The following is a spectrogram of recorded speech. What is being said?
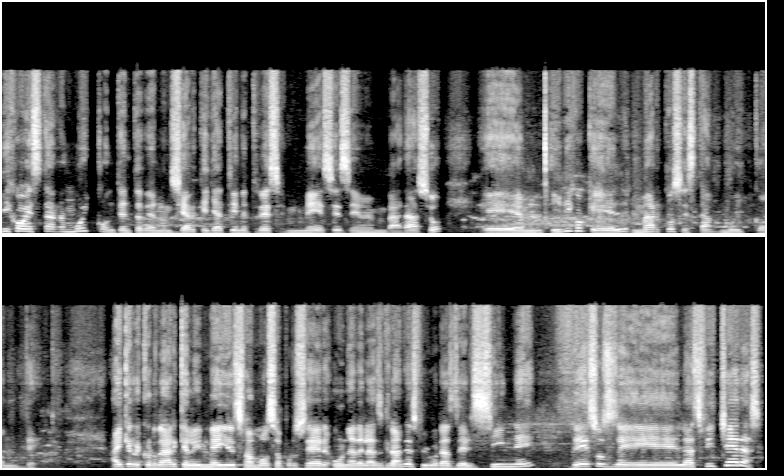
Dijo estar muy contenta de anunciar que ya tiene tres meses de embarazo eh, y dijo que él, Marcos, está muy contento. Hay que recordar que Lin May es famosa por ser una de las grandes figuras del cine, de esos de las ficheras,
